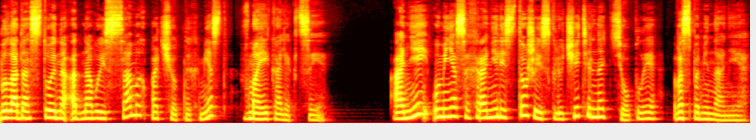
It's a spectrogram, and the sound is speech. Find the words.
была достойна одного из самых почетных мест в моей коллекции. О ней у меня сохранились тоже исключительно теплые воспоминания.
